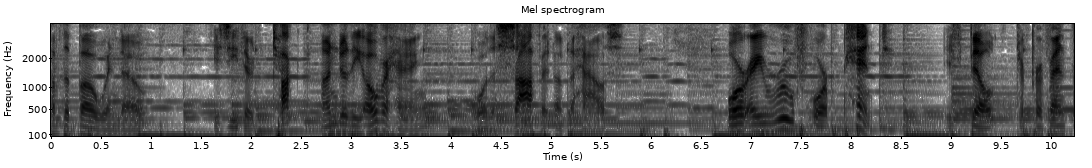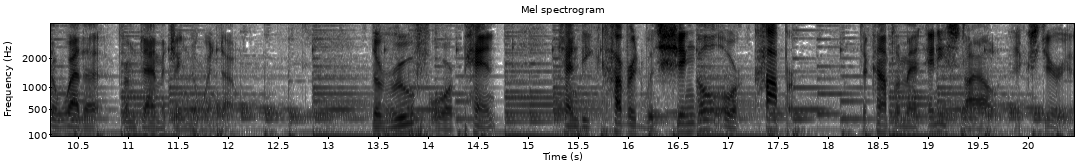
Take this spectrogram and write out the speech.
of the bow window is either tucked under the overhang or the soffit of the house, or a roof or pent is built to prevent the weather from damaging the window. The roof or pent can be covered with shingle or copper to complement any style exterior.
